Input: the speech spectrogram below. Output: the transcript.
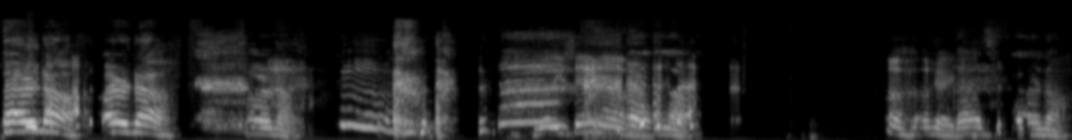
Fair enough. Fair enough. Fair enough. well, he's here now. Fair enough. Oh, okay. That's fair enough.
